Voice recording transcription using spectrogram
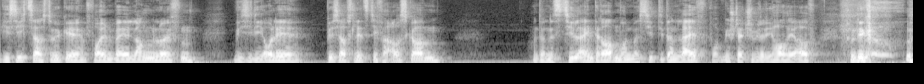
Gesichtsausdrücke, vor allem bei langen Läufen, wie sie die alle bis aufs Letzte verausgaben und dann das Ziel eintraben und man sieht die dann live. Boah, mir stellt schon wieder die Haare auf. Entschuldigung.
